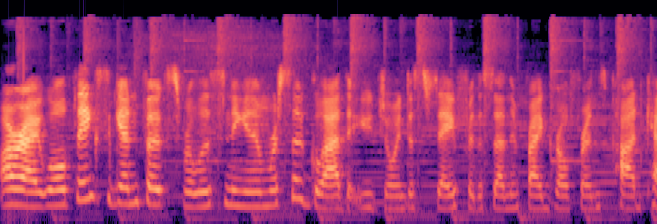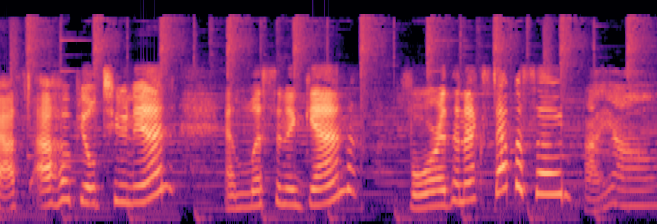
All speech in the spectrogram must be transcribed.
All right. Well, thanks again, folks, for listening in. We're so glad that you joined us today for the Southern Fried Girlfriends podcast. I hope you'll tune in and listen again for the next episode. Bye, y'all.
